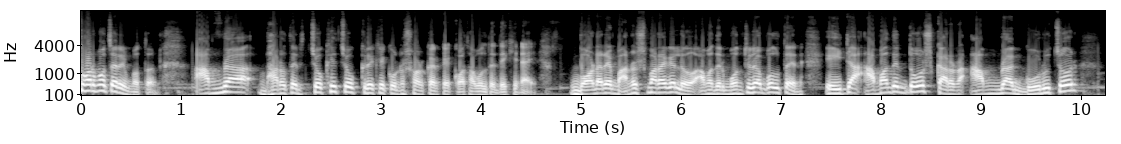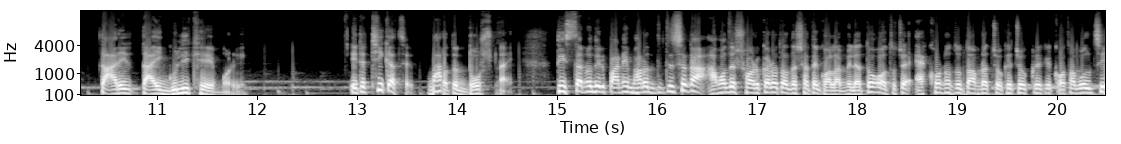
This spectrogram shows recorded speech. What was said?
কর্মচারীর মতন। আমরা ভারতের চোখে চোখ রেখে কোনো সরকারকে কথা বলতে দেখি নাই। বর্ডারে মানুষ মারা গেল, আমাদের মন্ত্রীরা বলতেন, এইটা আমাদের দোষ, কারণ আমরা গরুচোর তারই, তাই গুলি খেয়ে মরি। এটা ঠিক আছে, ভারতের দোষ নাই। তিস্তা নদীর পানি ভারত দিতেছে না, আমাদের সরকারও তাদের সাথে গলা মিলাতো, অথচ এখন অন্তত আমরা চোখে চোখ রেখে কথা বলছি,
